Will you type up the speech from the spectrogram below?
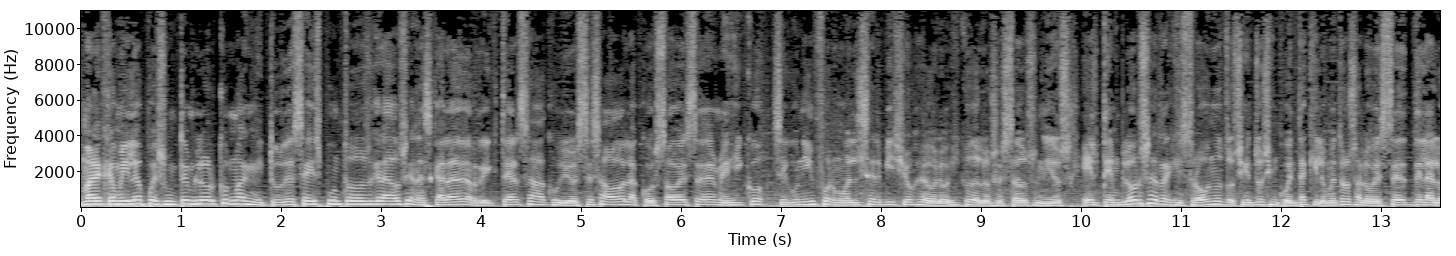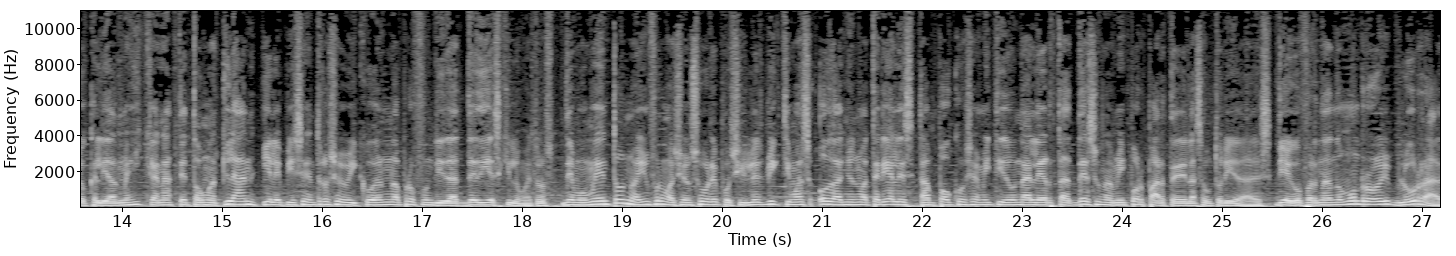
María Camila, pues un temblor con magnitud de 6.2 grados en la escala de Richter sacudió este sábado la costa oeste de México, según informó el Servicio Geológico de los Estados Unidos. El temblor se registró a unos 250 kilómetros al oeste de la localidad mexicana de Tomatlán y el epicentro se ubicó en una profundidad de 10 kilómetros. De momento no hay información sobre posibles víctimas o daños materiales. Tampoco se ha emitido una alerta de tsunami por parte de las autoridades. Diego Fernando Monroy, Blue Radio.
